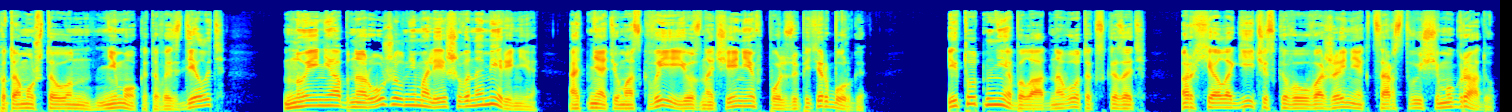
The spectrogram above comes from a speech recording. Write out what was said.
потому что он не мог этого сделать, но и не обнаружил ни малейшего намерения отнять у Москвы ее значение в пользу Петербурга. И тут не было одного, так сказать, археологического уважения к царствующему граду.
